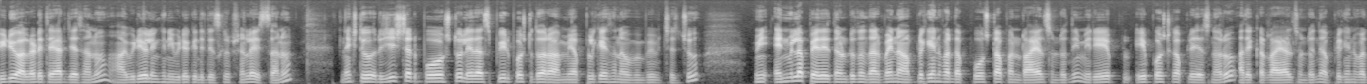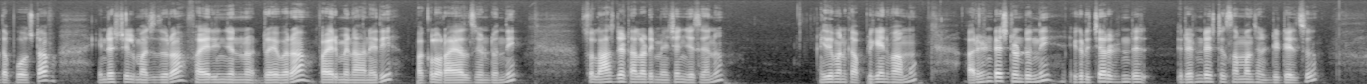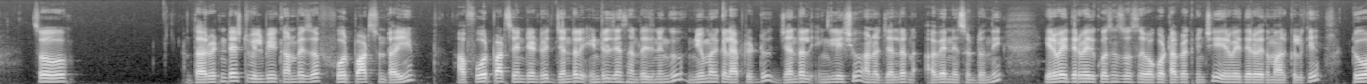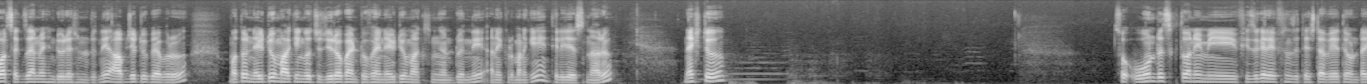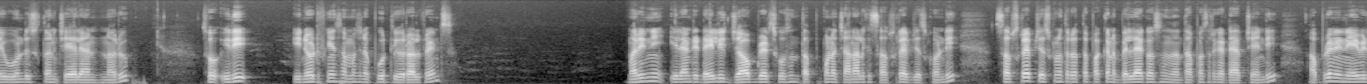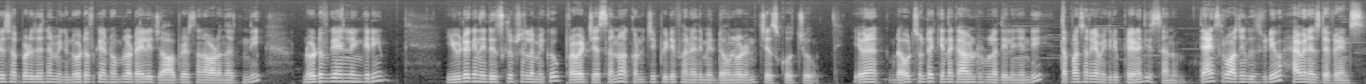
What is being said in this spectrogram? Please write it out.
వీడియో ఆల్రెడీ తయారు చేశాను. ఆ వీడియో లింక్ వీడియో కింద డిస్క్రిప్షన్లో ఇస్తాను. నెక్స్ట్ రిజిస్టర్డ్ పోస్ట్ లేదా స్పీడ్ పోస్ట్ ద్వారా మీ అప్లికేషన్ పంపించవచ్చు. మీ ఎన్విలప్ ఏదైతే ఉంటుందో దానిపైన application for the post of అని రాయాల్సి ఉంటుంది. మీరు ఏ ఏ పోస్ట్కి అప్లై చేస్తున్నారో అది ఇక్కడ రాయాల్సి ఉంటుంది. Application for the post of industrial మజ్దూరా fire engine డ్రైవరా ఫైర్ మెనా అనేది పక్కలో రాయాల్సి ఉంటుంది. So last date already mention చేశాను. ఇది మనకి అప్లికేషన్ ఫాము రిటర్న్ టెస్ట్ ఉంటుంది. ఇక్కడ ఇచ్చారు రిటర్న్ టెస్ట్ రిటర్న్ టెస్ట్కి సంబంధించిన details so the written test will be comprise of four parts ఉంటాయి. ఆ ఫోర్ పార్ట్స్ ఏంటంటే general intelligence and reasoning numerical aptitude general English and general awareness ఉంటుంది. ఇరవై ఇరవై ఐదు క్వశ్చన్స్ వస్తాయి ఒక్కో టాపిక్ నుంచి ఇరవై ఇరవై ఐదు మార్కులకి. టూ అవర్స్ ఎగ్జామినేషన్ డ్యూరేషన్ ఉంటుంది. ఆబ్జెక్టివ్ పేపర్ మొత్తం నెగిటివ్ మార్కింగ్ వచ్చి zero point two five negative marking ఉంటుంది అని ఇక్కడ మనకి తెలియజేస్తున్నారు. నెక్స్ట్ సో ఓన్ రిస్క్తోనే మీ ఫిజికల్ ఎఫిషియన్సీ టెస్ట్ అవి అయితే ఉంటాయి ఓన్ రిస్క్తోనే చేయాలి అంటున్నారు. సో ఇది ఈ నోటిఫికేషన్ సంబంధించిన పూర్తి వివరాలు ఫ్రెండ్స్. మరిన్ని ఇలాంటి డైలీ జాబ్ డేట్స్ కోసం తప్పకుండా ఛానల్కి సబ్స్క్రైబ్ చేసుకోండి. సబ్స్క్రైబ్ చేసుకున్న తర్వాత పక్కన బెల్ ఐకాన్ వస్తుంది దాన్ని తప్పనిసరిగా ట్యాప్ చేయండి. అప్పుడే నేను ఏ వీడియోస్ అప్లోడ్ చేసినా మీకు నోటిఫికేషన్ రూమ్లో డైలీ జాబ్ డేట్స్ అని రావడం జరుగుతుంది. నోటిఫికేషన్ లింక్ని ఈ వీడియో కింద డిస్క్రిప్షన్లో మీకు ప్రొవైడ్ చేస్తాను. అక్కడ నుంచి పీడిఎఫ్ అనేది మీరు డౌన్లోడ్ అనేది చేసుకోవచ్చు. ఏమైనా డౌట్స్ ఉంటే కింద కామెంట్ రూమ్లో తెలియజేయండి. తప్పనిసరిగా మీకు రిప్లై అనేది ఇస్తాను. Thanks for watching this video. Have a nice day friends.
